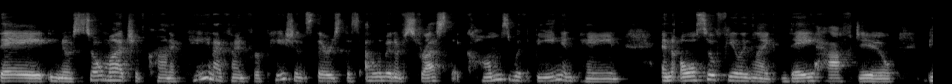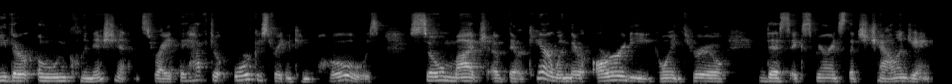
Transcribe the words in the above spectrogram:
they, you know, so much of chronic pain, I find for patients, there's this element of stress that comes with being in pain and also feeling like they have to be their own clinicians, right? They have to orchestrate and compose so much of their care when they're already going through this experience that's challenging.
